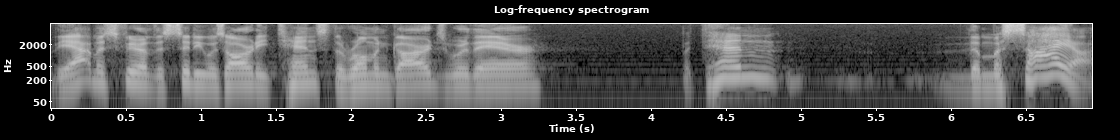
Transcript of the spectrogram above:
The atmosphere of the city was already tense, the Roman guards were there. But then the Messiah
